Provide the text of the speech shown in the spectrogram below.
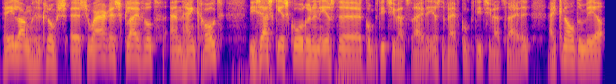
heel lang. Ik geloof eh, Suarez, Kluivert en Henk Groot. Die zes keer scoren in hun eerste competitiewedstrijden. Eerste vijf competitiewedstrijden. Hij knalt hem weer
